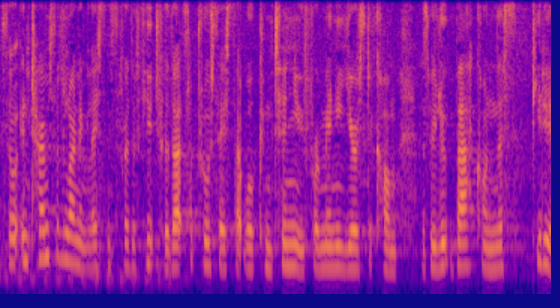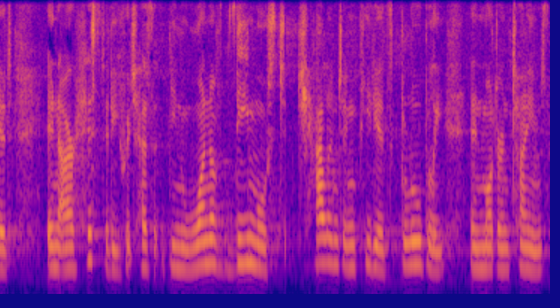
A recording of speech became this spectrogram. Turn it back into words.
So in terms of learning lessons for the future, that's a process that will continue for many years to come as we look back on this period in our history, which has been one of the most challenging periods globally in modern times.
